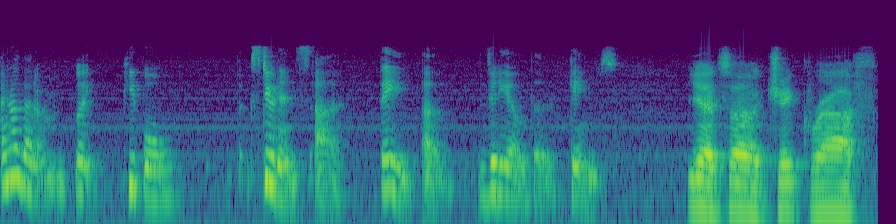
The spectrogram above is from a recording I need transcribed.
I know that um like people, like students, uh, they uh video the games. yeah, it's uh Jake Graff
